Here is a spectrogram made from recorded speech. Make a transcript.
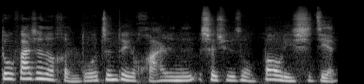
都发生了很多针对华人的社区的这种暴力事件，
